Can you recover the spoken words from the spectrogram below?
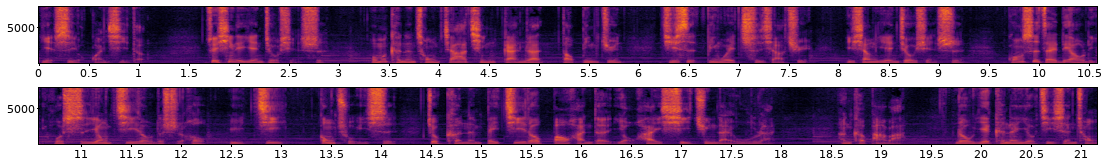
也是有关系的。最新的研究显示，我们可能从家禽感染到病菌，即使并未吃下去。一项研究显示，光是在料理或食用鸡肉的时候，与鸡共处一室，就可能被鸡肉包含的有害细菌来污染，很可怕吧？肉也可能有寄生虫，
